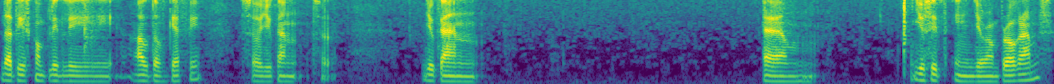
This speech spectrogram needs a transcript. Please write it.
that is completely out of Gephi, so you can sorry, you can um, use it in your own programs.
